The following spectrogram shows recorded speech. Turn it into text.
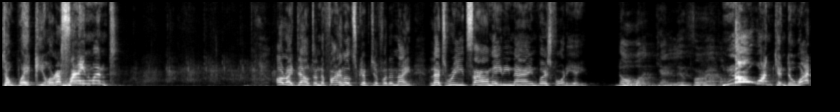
to wake your assignment. All right, Delton, the final scripture for the night. Let's read Psalm 89, verse 48. No one can live forever. No one can do what?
